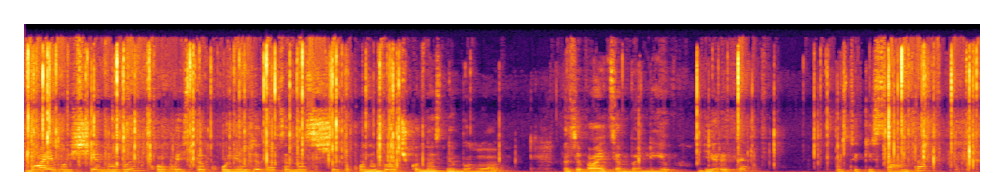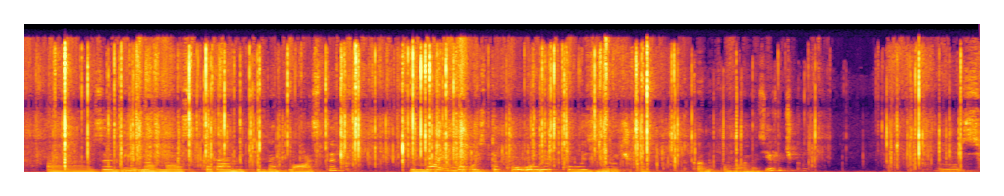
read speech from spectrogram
Маємо ще новинку, ось таку. Я взяла це нас ще такого наборчика у нас не було. Називається Белів. Вірите? Ось такий Санта. Е, Заміна у нас кераміки на пластик. І маємо ось таку оливкову зірочку. Така непогана зірочка. Ось.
